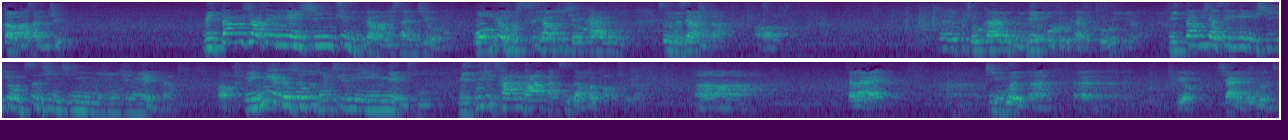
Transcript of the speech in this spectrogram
干嘛参就？你当下这一念心具，你干嘛去参就呢？我们又不是要去求开悟。是不是这样子啊？哦，那又不求开悟，你念佛可不可以？可以啊！你当下这一念心，用自信心心去念的，哦，你念的时候是从自信心念出，你不去参它，它自然会跑出来。啊，再来，静问呢？呃，有下一个问是：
